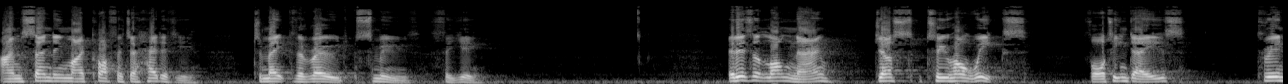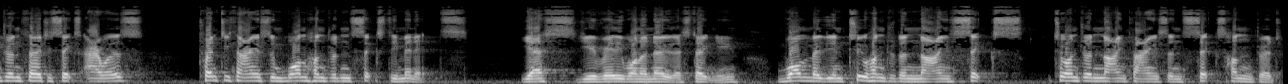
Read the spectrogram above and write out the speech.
I'm sending my prophet ahead of you to make the road smooth for you. It isn't long now, just two whole weeks 14 days, 336 hours, 20,160 minutes. Yes, you really want to know this, don't you? 1,209,600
